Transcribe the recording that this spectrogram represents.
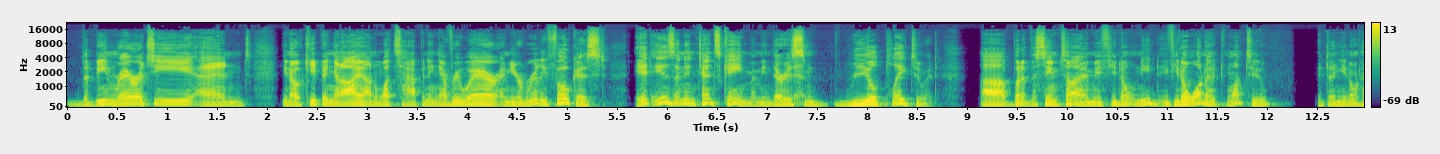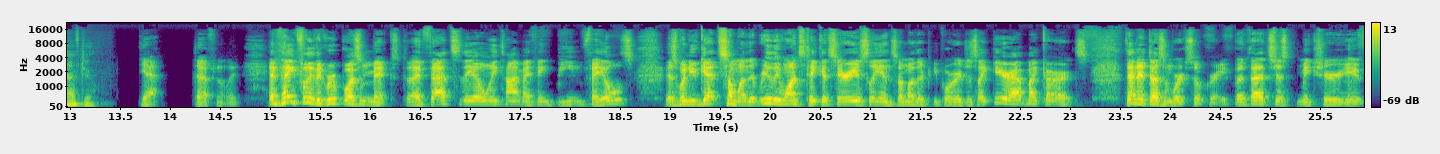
the bean rarity and you know keeping an eye on what's happening everywhere and you're really focused, it is an intense game. I mean, there is yeah. some real play to it. Uh, but at the same time, if you don't need if you don't want to want to, it you don't have to. Yeah, definitely. And thankfully, the group wasn't mixed. That's the only time I think Bean fails is when you get someone that really wants to take it seriously, and some other people are just like, "Here, have my cards." Then it doesn't work so great. But that's just make sure you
